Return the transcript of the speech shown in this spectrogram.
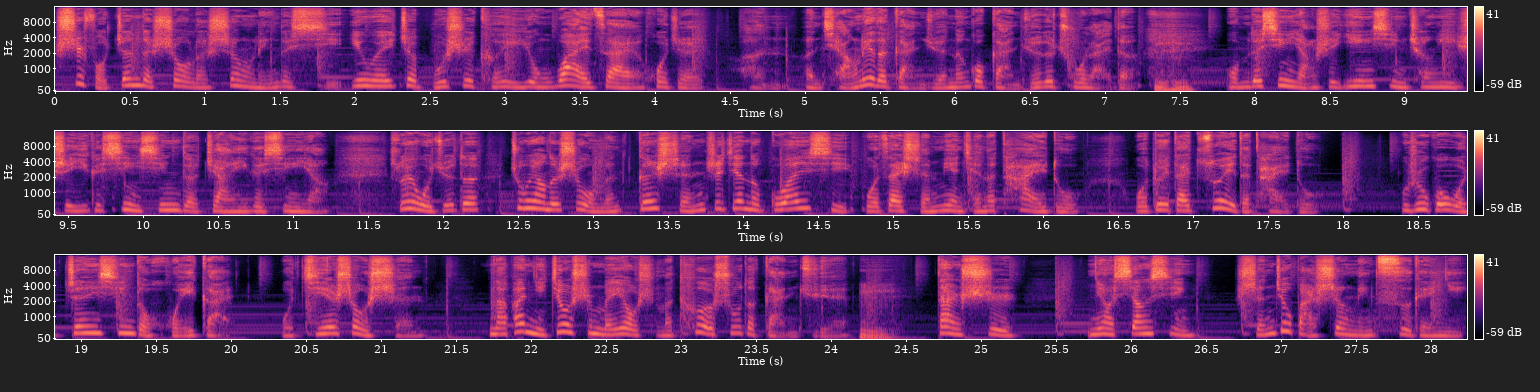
是否真的受了圣灵的洗，因为这不是可以用外在或者。很很强烈的感觉，能够感觉得出来的。嗯，我们的信仰是因信称义，是一个信心的这样一个信仰。所以我觉得重要的是我们跟神之间的关系，我在神面前的态度，我对待罪的态度。如果我真心的悔改，我接受神，哪怕你就是没有什么特殊的感觉，嗯，但是你要相信，神就把圣灵赐给你，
